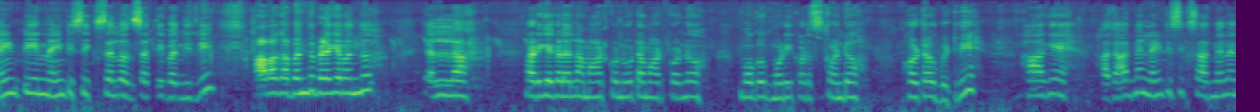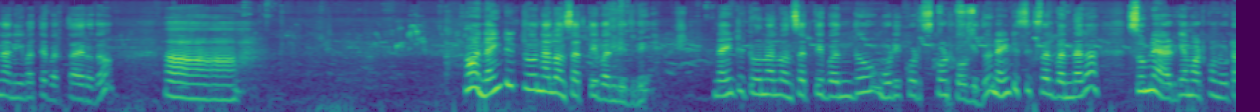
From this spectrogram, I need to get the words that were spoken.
ನೈನ್ಟೀನ್ ನೈಂಟಿ ಸಿಕ್ಸಲ್ಲಿ ಒಂದು ಸರ್ತಿ ಬಂದಿದ್ವಿ. ಆವಾಗ ಬಂದು ಬೆಳಗ್ಗೆ ಬಂದು ಎಲ್ಲ ಅಡುಗೆಗಳೆಲ್ಲ ಮಾಡ್ಕೊಂಡು, ಊಟ ಮಾಡಿಕೊಂಡು, ಮಗುಗೆ ಮುಡಿ ಕೊಡಿಸ್ಕೊಂಡು ಹೊರಟೋಗ್ಬಿಟ್ವಿ ಹಾಗೆ ಅದಾದಮೇಲೆ ನೈಂಟಿ ಸಿಕ್ಸ್ ಆದಮೇಲೆ ನಾನು ಇವತ್ತೇ ಬರ್ತಾ ಇರೋದು. ಹಾಂ ನೈಂಟಿ ಟೂನಲ್ಲಿ ಒಂದು ಸರ್ತಿ ಬಂದಿದ್ವಿ. ನೈಂಟಿ ಟೂನಲ್ಲಿ ಒಂದು ಸರ್ತಿ ಬಂದು ಮುಡಿ ಕೊಡಿಸ್ಕೊಂಡು ಹೋಗಿದ್ದು. ನೈಂಟಿ ಸಿಕ್ಸಲ್ಲಿ ಬಂದಾಗ ಸುಮ್ಮನೆ ಅಡುಗೆ ಮಾಡ್ಕೊಂಡು, ಊಟ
